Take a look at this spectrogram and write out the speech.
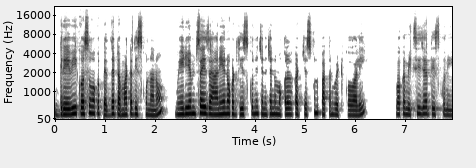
గ్రేవీ కోసం ఒక పెద్ద టమాటా తీసుకున్నాను. మీడియం సైజ్ ఆనియన్ ఒకటి తీసుకుని చిన్న చిన్న ముక్కలుగా కట్ చేసుకుని పక్కన పెట్టుకోవాలి. ఒక మిక్సీ జార్ తీసుకుని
